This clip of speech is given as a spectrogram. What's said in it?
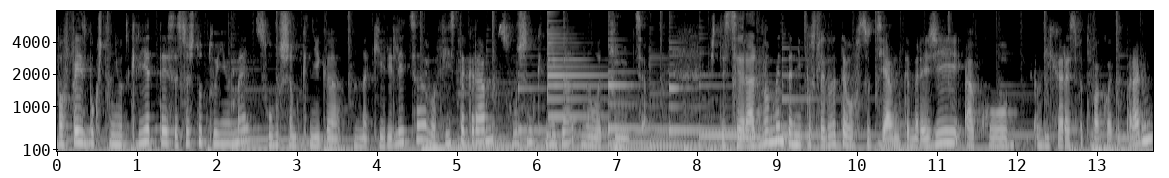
В Facebook ще ни откриете със същото име Слушам книга на кирилица, в Instagram Слушам книга на латиница. Ще се радваме да ни последвате в социалните мрежи, ако ви харесва това, което правим.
